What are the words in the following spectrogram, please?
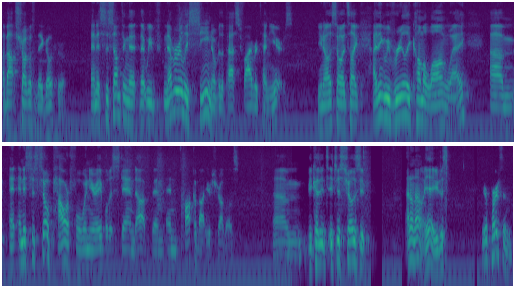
about struggles that they go through, and it's just something that, that we've never really seen over the past five or ten years, you know. So it's like I think we've really come a long way, um, and, and it's just so powerful when you're able to stand up and, and talk about your struggles, um, because it, it just shows you. I don't know. Yeah, you're just you're a person.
